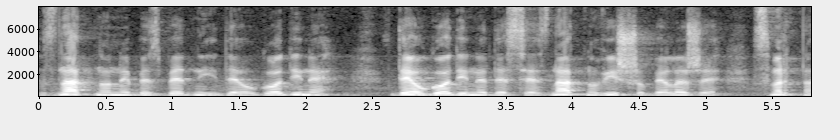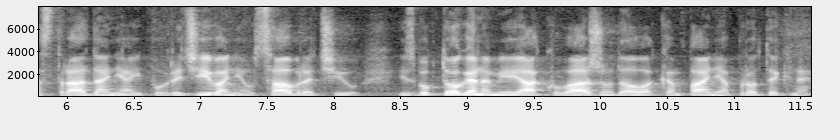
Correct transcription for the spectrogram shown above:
znatno nebezbedniji deo godine, deo godine gde se znatno više obeleže smrtna stradanja i povređivanja u saobraćaju i zbog toga nam je jako važno da ova kampanja protekne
